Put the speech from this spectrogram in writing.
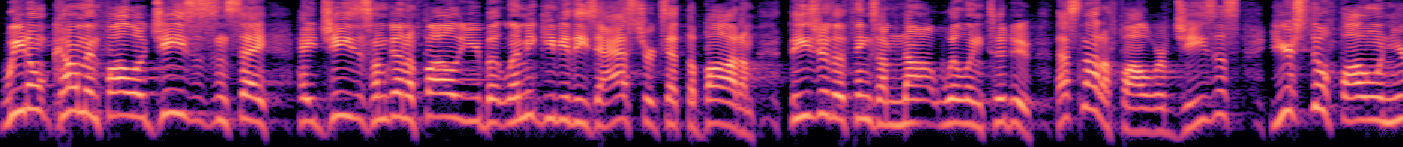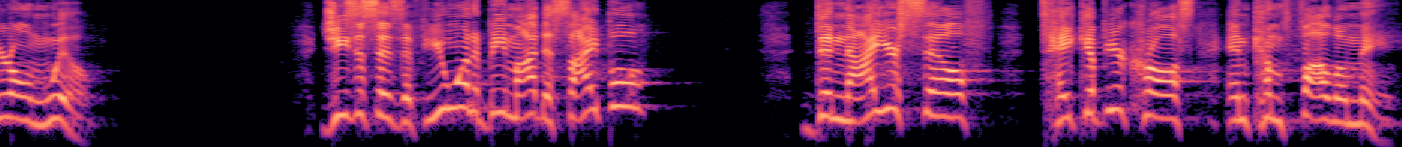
We don't come and follow Jesus and say, Hey, Jesus, I'm going to follow you, but let me give you these asterisks at the bottom. These are the things I'm not willing to do. That's not a follower of Jesus. You're still following your own will. Jesus says, If you want to be my disciple, deny yourself, take up your cross, and come follow me.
